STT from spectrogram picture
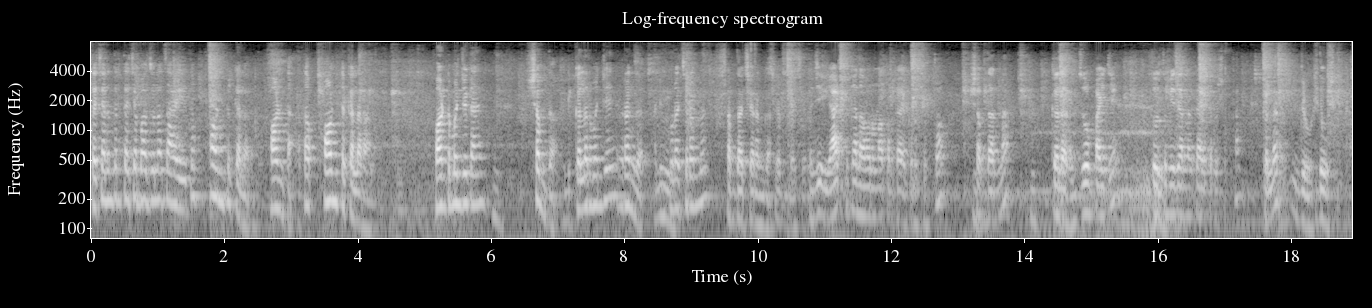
त्याच्यानंतर त्याच्या बाजूलाच आहे इथं फॉन्ट कलर फॉन्ट आता फॉन्ट कलर आला. फॉन्ट म्हणजे काय? शब्द. आणि कलर म्हणजे रंग. आणि. कुणाचे रंग? शब्दाचे रंग. शब्दाचे. म्हणजे या ठिकाणावरून आपण काय करू शकतो? शब्दांना कलर. जो पाहिजे तो तुम्ही त्यांना काय करू शकता? कलर देऊ. देऊ शकता.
